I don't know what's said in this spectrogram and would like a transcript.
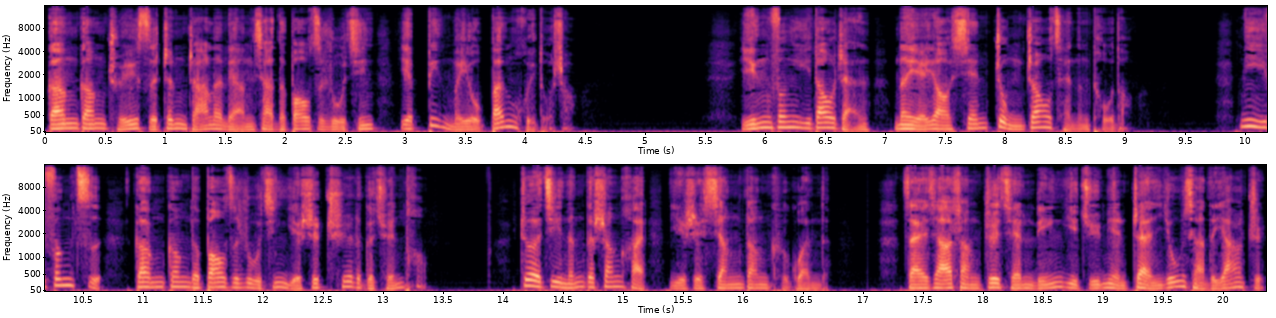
刚刚垂死挣扎了两下的包子入侵，也并没有扳回多少。迎风一刀斩，那也要先中招才能偷到；逆风刺，刚刚的包子入侵也是吃了个全套，这技能的伤害也是相当可观的。再加上之前灵异局面占优下的压制。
